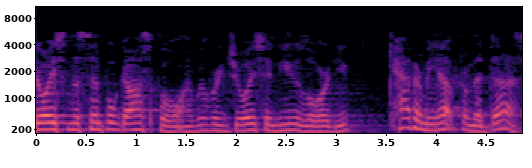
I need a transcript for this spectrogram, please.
rejoice in the simple gospel. I will rejoice in you, Lord. You gather me up from the dust.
